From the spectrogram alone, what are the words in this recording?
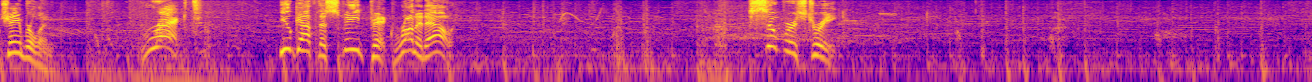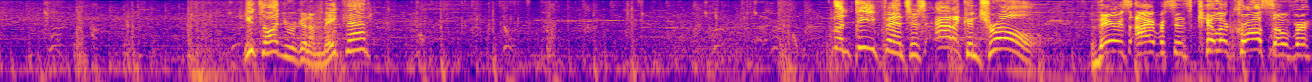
Chamberlain. Wrecked! You got the speed pick. Run it out. Super streak. You thought you were going to make that? The defense is out of control. There's Iverson's killer crossover.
